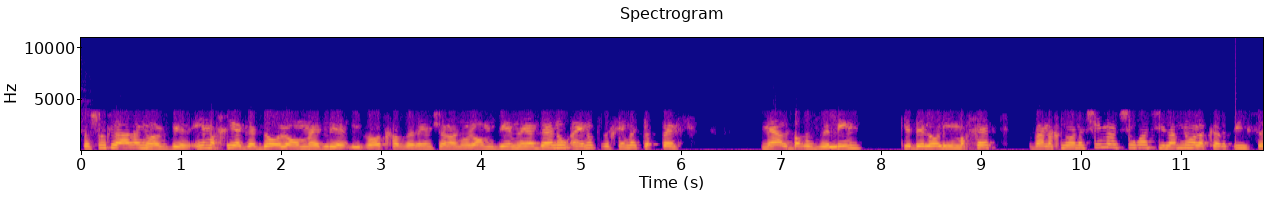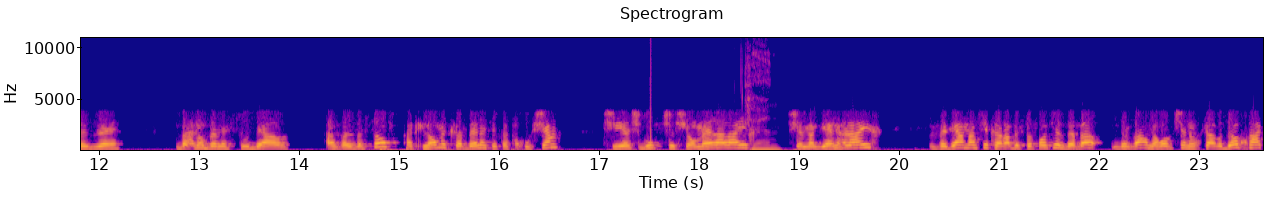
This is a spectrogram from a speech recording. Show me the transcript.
פשוט לא היה לנו אוויר. אם אחי הגדול לא עומד לידי ועוד חברים שלנו לא עומדים לידינו, היינו צריכים לטפס מעל ברזלים כדי לא להימחץ, ואנחנו אנשים מהשורה, שילמנו על הכרטיס הזה, באנו במסודר, אבל בסוף את לא מקבלת את התחושה שיש גוף ששומר עלייך, כן. שמגן עלייך, וגם מה שקרה בסופו של דבר, דבר מרוב שנוצר דוחק,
